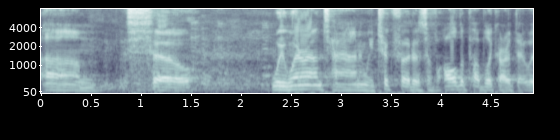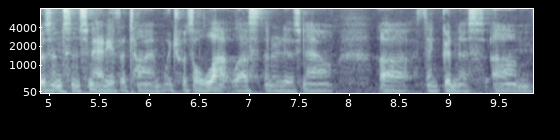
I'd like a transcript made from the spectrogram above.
Um, so we went around town and we took photos of all the public art that was in Cincinnati at the time, which was a lot less than it is now, uh, thank goodness. Um,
